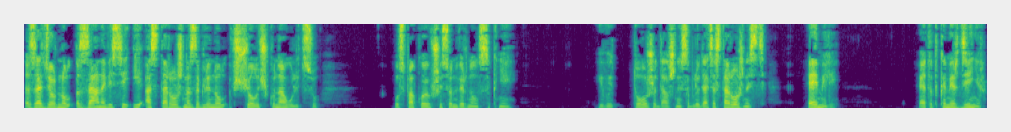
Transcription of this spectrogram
задернул занавеси и осторожно заглянул в щелочку на улицу. Успокоившись, он вернулся к ней. — И вы тоже должны соблюдать осторожность, Эмили. Этот камердинер,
